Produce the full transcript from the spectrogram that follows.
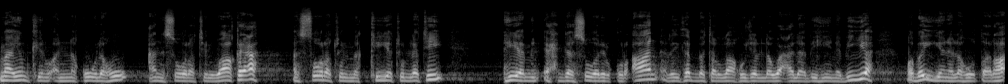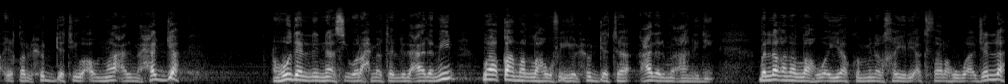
ما يمكن أن نقوله عن سورة الواقعة السورة المكية التي هي من إحدى سور القرآن الذي ثبت الله جل وعلا به نبيه وبين له طرائق الحجة وأنواع المحجة هدى للناس ورحمة للعالمين وأقام الله فيه الحجة على المعاندين. بلغنا الله وإياكم من الخير أكثره وأجله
